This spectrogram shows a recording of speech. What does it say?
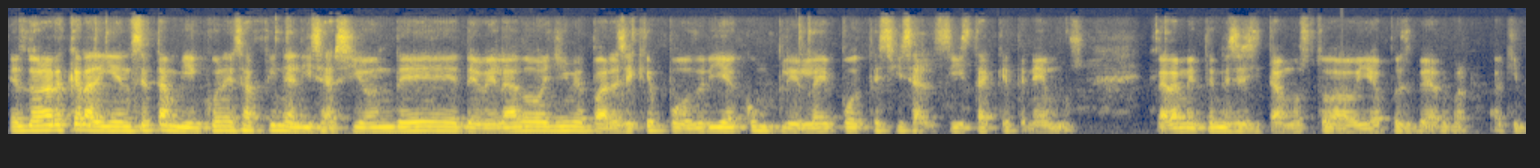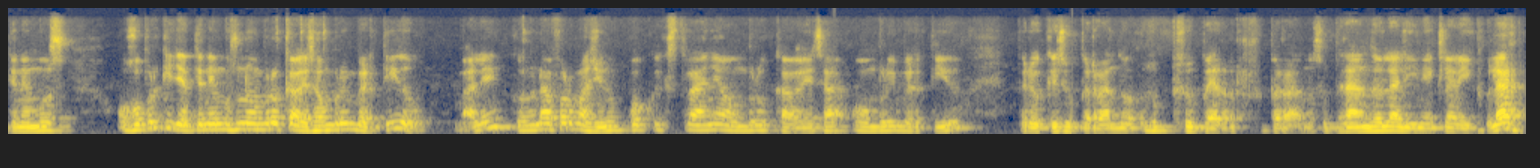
El dólar canadiense también con esa finalización de, de vela doji me parece que podría cumplir la hipótesis alcista que tenemos. Claramente necesitamos todavía pues ver, bueno, aquí tenemos Ojo porque ya tenemos un hombro, cabeza, hombro invertido, ¿vale? Con una formación un poco extraña, hombro, cabeza, hombro invertido, pero que superando, super, superando, superando la línea clavicular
